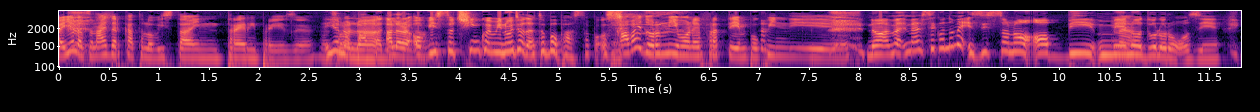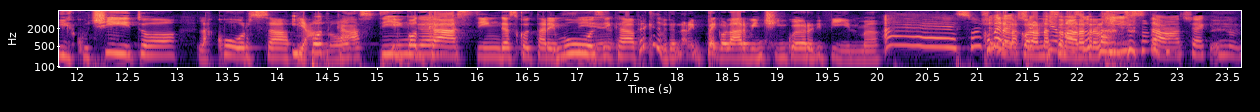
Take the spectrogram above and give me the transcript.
Ma io la Snyder Cut l'ho vista in tre riprese. Non Io l'ho non di Allora, ho visto 5 minuti e ho detto, boh, basta, posso. Ma poi dormivo nel frattempo, quindi... No, ma, ma secondo me esistono hobby meno Eh. dolorosi. Il cucito, la corsa, Il piano. podcasting. Il podcasting, ascoltare Sì, musica. Perché dovete andare a impegolarvi in 5 ore di film? Eh, son- Com'era cioè, la colonna sonora, tra l'altro? cioè, non,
